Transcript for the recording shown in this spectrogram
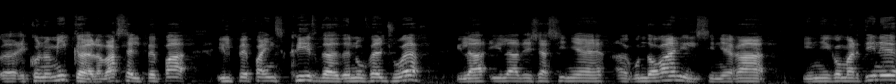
euh, économique. Le Barça, il ne peut, pas, peut pas inscrire de, nouveaux joueurs. Il a, il a déjà signé Gundogan, il signera Inigo Martinez.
